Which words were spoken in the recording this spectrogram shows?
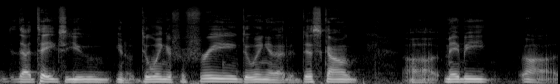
that takes you you know doing it for free doing it at a discount uh, maybe uh,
